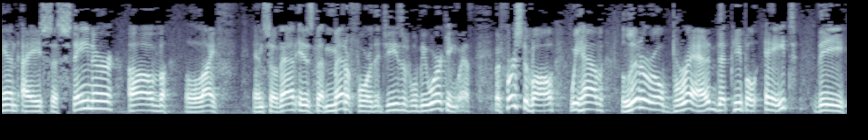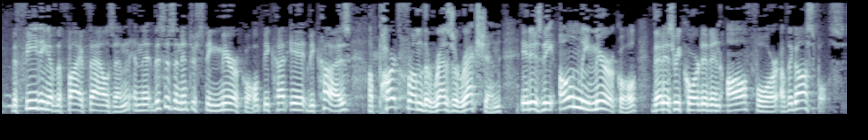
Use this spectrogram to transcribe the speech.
and a sustainer of life. And so that is the metaphor that Jesus will be working with. But first of all, we have literal bread that people ate the, the feeding of the 5,000, and the, this is an interesting miracle because, it, because apart from the resurrection, it is the only miracle that is recorded in all four of the Gospels.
